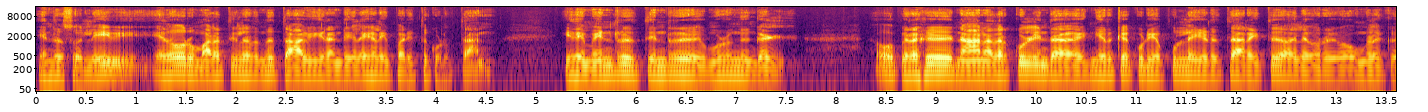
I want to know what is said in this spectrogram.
என்று சொல்லி ஏதோ ஒரு மரத்திலிருந்து தாவி இரண்டு இலைகளை பறித்து கொடுத்தான். இதை மென்று தின்று முழுங்குங்கள். ஓ, பிறகு நான் அதற்குள் இந்த இங்கே இருக்கக்கூடிய புல்லை எடுத்து அரைத்து அதில் ஒரு உங்களுக்கு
